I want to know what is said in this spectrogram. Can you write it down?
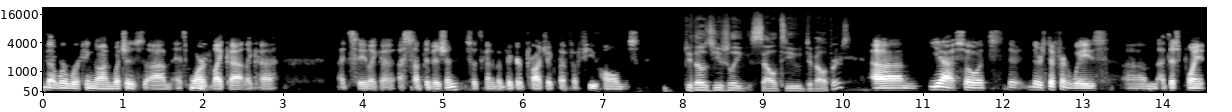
that we're working on which is um, it's more of like a like a i'd say like a, a subdivision. So it's kind of a bigger project of a few homes. Do those usually sell to developers? Um, yeah, so it's there, there's different ways. Um, at this point,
